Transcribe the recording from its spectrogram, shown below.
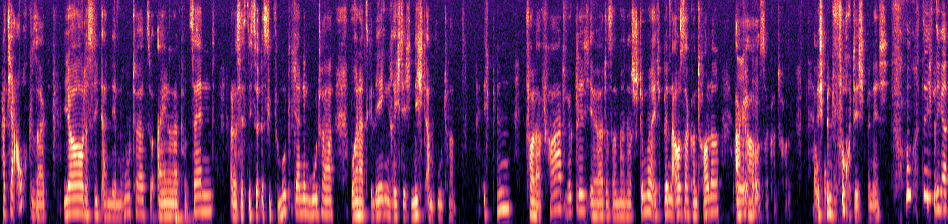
hat ja auch gesagt, ja, das liegt an dem Router zu 100 Prozent. Also das heißt nicht so, das liegt vermutlich an dem Router. Woran hat es gelegen? Richtig, nicht am Router. Ich bin voller Fahrt, wirklich. Ihr hört es an meiner Stimme. Ich bin außer Kontrolle, AK mhm. außer Kontrolle. Oh, ich bin fuchtig, bin ich. Fuchtig, ich bin, Digga.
